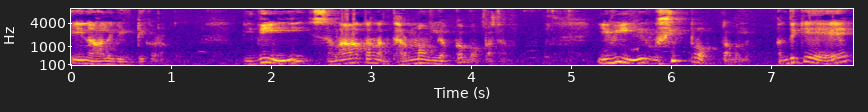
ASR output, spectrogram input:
ఈ నాలుగింటి కొరకు. ఇది సనాతన ధర్మం యొక్క గొప్పతనం. ఇవి ఋషి ప్రోక్తములు. అందుకే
